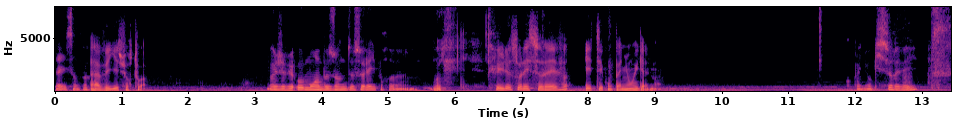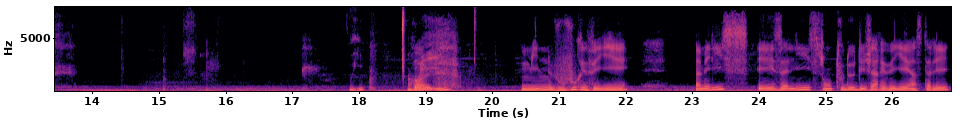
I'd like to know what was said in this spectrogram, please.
Elle est sympa. à veiller sur toi. Moi, j'avais au moins besoin de soleil pour. euh, Et le soleil se lève, et tes compagnons également. compagnon qui se réveille. Oui. Rolf, Mine, vous vous réveillez. Amélis et Zali sont tous deux déjà réveillés, installés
